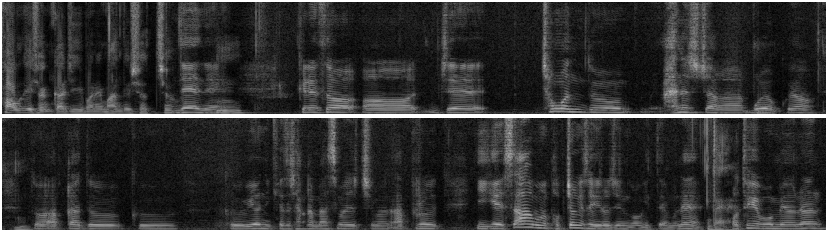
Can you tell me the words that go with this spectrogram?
파운데이션까지 이번에 만드셨죠? 네네. 음. 그래서 어 이제 청원도 많은 숫자가 모였고요. 음. 또 아까도 그, 그 위원님께서 잠깐 말씀하셨지만 앞으로 이게 싸움은 법정에서 이루어지는 거기 때문에 네. 어떻게 보면은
